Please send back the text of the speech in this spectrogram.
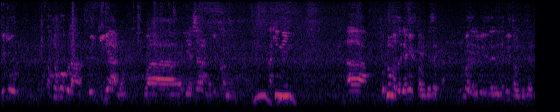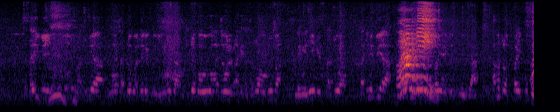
vitu, kutokuwa kuna mwingiliano wa biashara na vitu kama hivyo, lakini huduma huduma za jamii zitaongezeka, huduma za jamii zitaongezeka. Sasa hivi tunatumia uwanja mdogo wa ndege kuzungumza, ukijenga uwanja ule, maanake itatanua huduma, ndege nyingi zitatua, lakini pia hapa. Hapa tuna safari kubwa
